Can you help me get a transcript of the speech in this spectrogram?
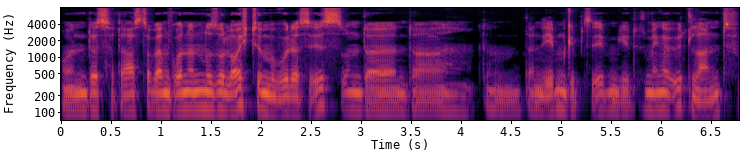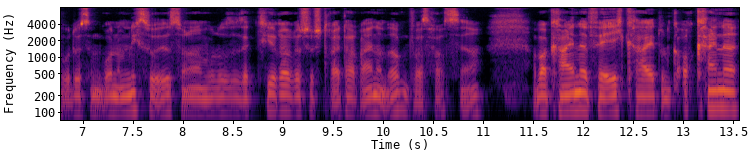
Und das, da hast du aber im Grunde nur so Leuchttürme, wo das ist. Und da, da daneben gibt's eben jede Menge Ödland, wo das im Grunde nicht so ist, sondern wo du so sektiererische Streitereien und irgendwas hast, ja. Aber keine Fähigkeit und auch keine,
